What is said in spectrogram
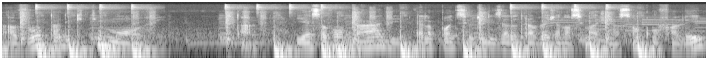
a vontade que te move, tá? E essa vontade, ela pode ser utilizada através da nossa imaginação, como eu falei,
